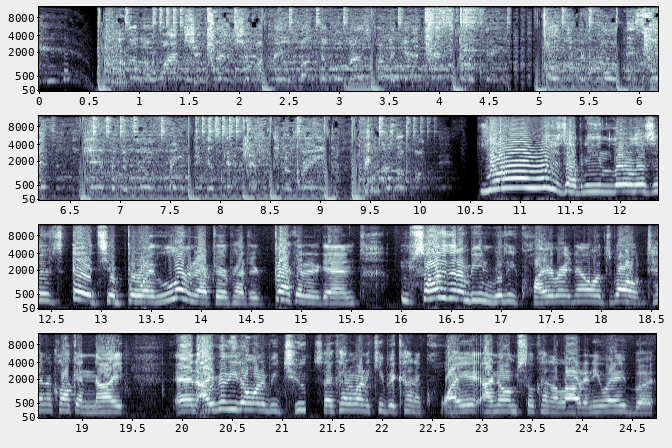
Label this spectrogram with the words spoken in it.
I don't know why chick mention my name, but devil man's trying to get attention again. Told you before this year is the year and the real fake niggas get left in the rain. Because I'm on. Yo, what is happening, little lizards? It's your boy, Lemon After Patrick, back at it again. I'm sorry that I'm being really quiet right now. It's about 10 o'clock at night, and I really don't want to be too, so I kind of want to keep it kind of quiet. I know I'm still kind of loud anyway, but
